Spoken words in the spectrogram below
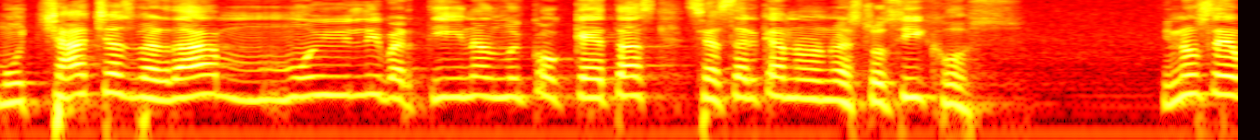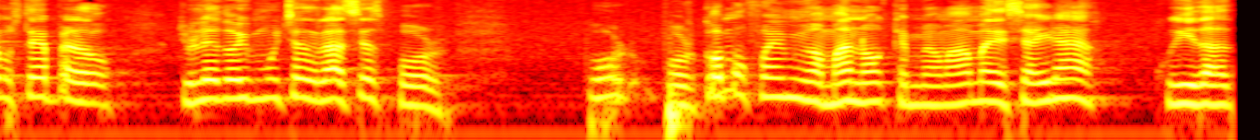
muchachas, ¿verdad? Muy libertinas, muy coquetas, se acercan a nuestros hijos. Y no sé usted, pero yo le doy muchas gracias por, por, por cómo fue mi mamá, ¿no? Que mi mamá me decía, mira, cuida,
